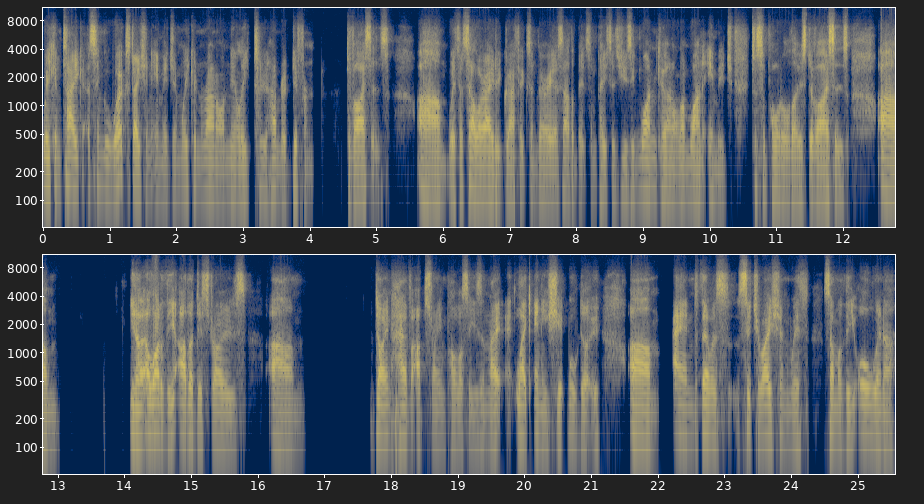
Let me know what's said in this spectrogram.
we can take a single workstation image and we can run on nearly 200 different devices um, with accelerated graphics and various other bits and pieces using one kernel and one image to support all those devices. Um, you know, a lot of the other distros um, don't have upstream policies and they like any ship will do. Um, and there was a situation with some of the Allwinner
